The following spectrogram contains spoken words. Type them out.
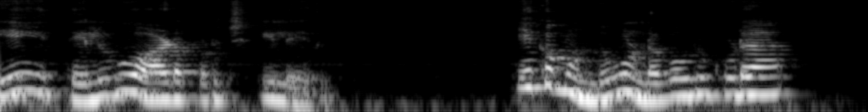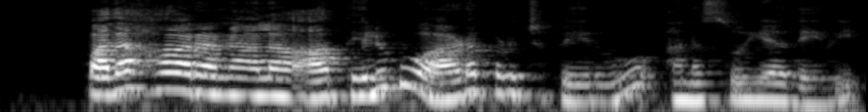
ఏ తెలుగు ఆడపడుచుకి లేదు. ఇక ముందు ఉండబోదు కూడా. పదహారణాల ఆ తెలుగు ఆడపడుచు పేరు అనసూయాదేవి.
